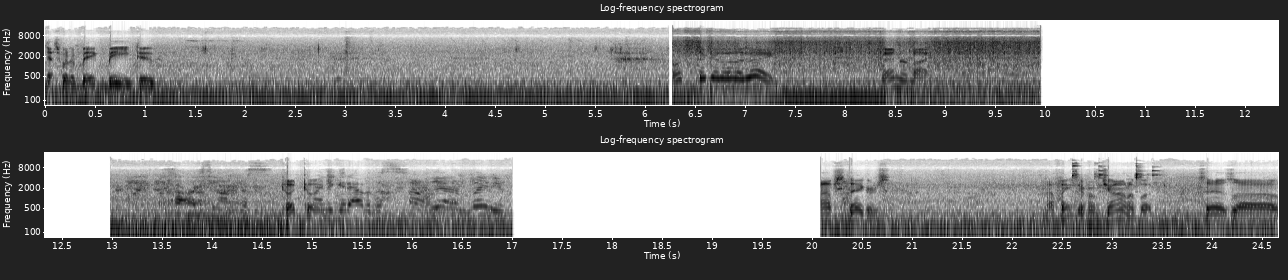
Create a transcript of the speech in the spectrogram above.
That's with a big B too. First ticket of the day. Vendor night. Sorry, I'm just Cut trying to get out of this. Yeah, I'm blaming you. Five stakers. I think they're from China, but it says uh,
